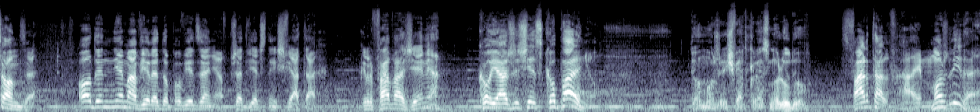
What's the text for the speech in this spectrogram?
Sądzę. Odyn nie ma wiele do powiedzenia w przedwiecznych światach. Krwawa ziemia kojarzy się z kopalnią. To może świat krasnoludów? Svartalfheim możliwe.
